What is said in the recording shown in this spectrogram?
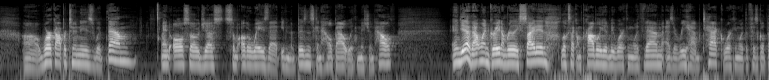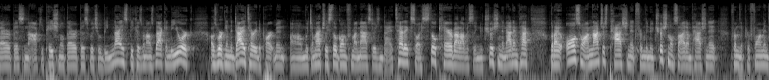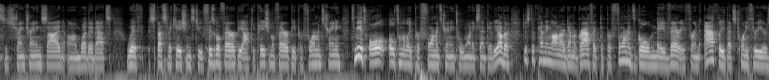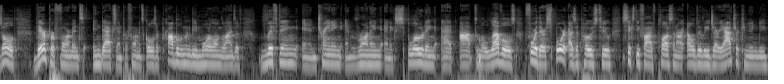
uh, work opportunities with them and also just some other ways that even the business can help out with mission health. And yeah, that went great. I'm really excited. Looks like I'm probably going to be working with them as a rehab tech, working with the physical therapist and the occupational therapist, which would be nice because when I was back in New York, I was working in the dietary department, um, which I'm actually still going for my master's in dietetics. So I still care about obviously nutrition and that impact. But I also, I'm not just passionate from the nutritional side, I'm passionate from the performance and strength training side, um, whether that's with specifications to physical therapy, occupational therapy, performance training. To me, it's all ultimately performance training to one extent or the other, just depending on our demographic. The performance goal may vary. For an athlete that's 23 years old, their performance index and performance goals are probably going to be more along the lines of lifting and training and running and exploding at optimal levels for their sport as opposed to 65 plus in our elderly geriatric community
